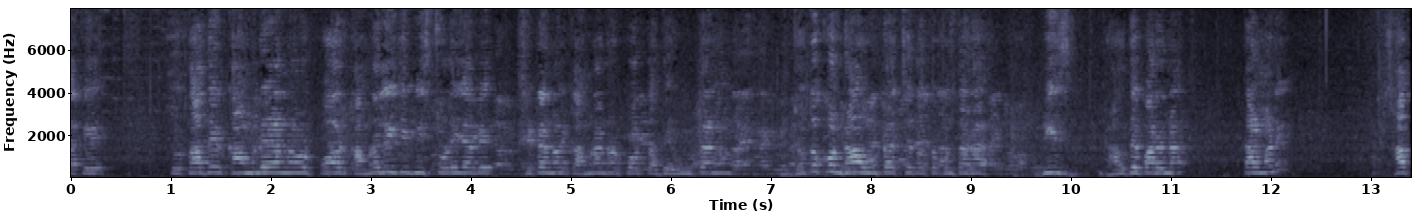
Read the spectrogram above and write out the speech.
থাকে, তো তাদের কামড়ে কামড়ানোর পর কামড়ালেই যে বিষ চলে যাবে, সেটা নয়, কামড়ানোর পর তাদের উল্টানো। যতক্ষণ না উল্টাচ্ছে, ততক্ষণ তারা বিষ ঢালতে পারে না। তার মানে সাপ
